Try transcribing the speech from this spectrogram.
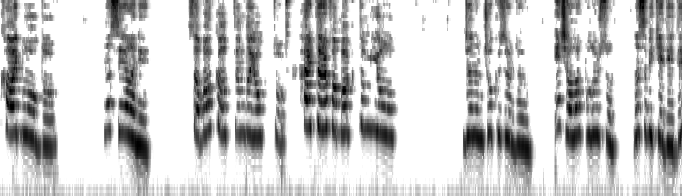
kayboldu.'' ''Nasıl yani?'' Sabah kalktığımda yoktu. Her tarafa baktım yok. Canım çok üzüldüm. İnşallah bulursun. Nasıl bir kediydi?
